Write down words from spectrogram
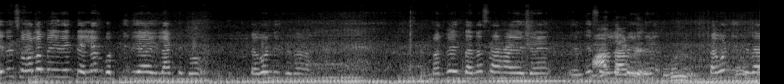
ಏನು ಸೌಲಭ್ಯ ಇದೆ ಅಂತ ಎಲ್ಲ ಗೊತ್ತಿದೆಯಾ ಇಲಾಖೆದು? ತಗೊಂಡಿದ್ದೀರಾ? ಮದುವೆ ಧನ ಸಹಾಯ ಇದೆ ಹೆರಿಗೆ ಸೌಲಭ್ಯ ಇದೆ. ತಗೊಂಡಿದ್ದೀರಾ?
